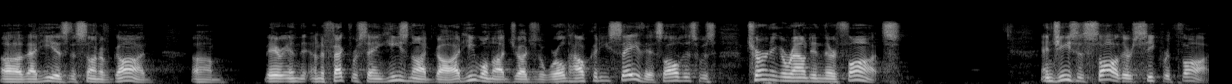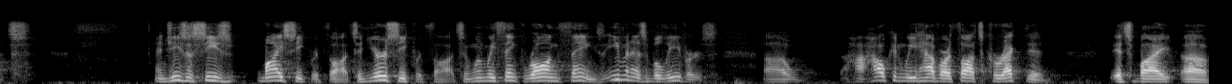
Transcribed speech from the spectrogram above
uh, that he is the Son of God. Um, they, in, in effect, were saying, He's not God. He will not judge the world. How could He say this? All this was churning around in their thoughts. And Jesus saw their secret thoughts. And Jesus sees my secret thoughts and your secret thoughts. And when we think wrong things, even as believers, uh, how can we have our thoughts corrected? It's by uh,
